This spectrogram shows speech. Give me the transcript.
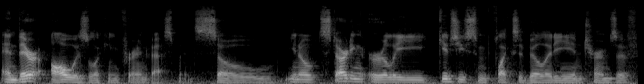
and they're always looking for investments. So, you know, starting early gives you some flexibility in terms of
